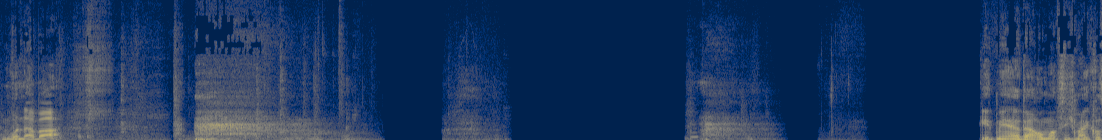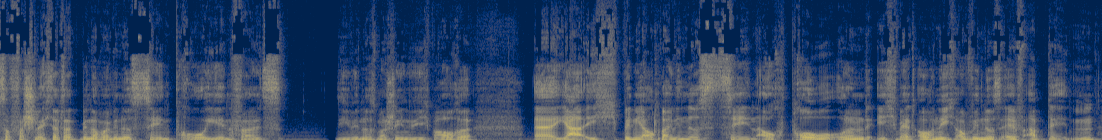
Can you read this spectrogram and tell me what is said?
Wunderbar. Geht mir eher darum, ob sich Microsoft verschlechtert hat. Bin auch bei Windows 10 Pro jedenfalls die Windows-Maschine, die ich brauche. Äh, ja, ich bin ja auch bei Windows 10, auch Pro und ich werde auch nicht auf Windows 11 updaten.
